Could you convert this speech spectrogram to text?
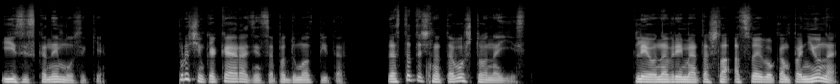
и изысканной музыки. Впрочем, какая разница, подумал Питер. Достаточно того, что она есть. Клео на время отошла от своего компаньона,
